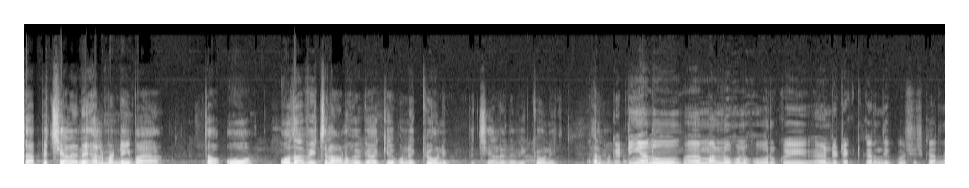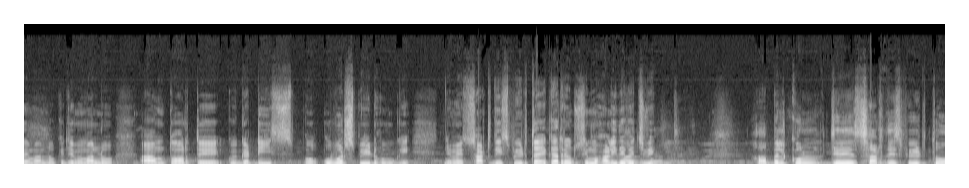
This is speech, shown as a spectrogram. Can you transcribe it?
ਤਾਂ ਪਿੱਛੇ ਵਾਲੇ ਨੇ ਹੈਲਮਟ ਨਹੀਂ ਪਾਇਆ ਤਾਂ ਉਹ ਉਹਦਾ ਵੀ ਚਲਾਨ ਹੋਏਗਾ ਕਿ ਉਹਨੇ ਕਿਉਂ ਨਹੀਂ ਪਿੱਛੇ ਵਾਲੇ ਨੇ ਵੀ ਕਿਉਂ ਨਹੀਂ ਗੱਡੀਆਂ ਨੂੰ ਅ, ਮੰਨ ਲਓ ਹੁਣ ਹੋਰ ਕੋਈ ਡਿਟੈਕਟ ਕਰਨ ਦੀ ਕੋਸ਼ਿਸ਼ ਕਰਦੇ ਮੰਨ ਲਓ ਕਿ ਜਿਵੇਂ ਮੰਨ ਲਓ ਆਮ ਤੌਰ ਤੇ ਕੋਈ ਗੱਡੀ ਓਵਰ ਸਪੀਡ ਹੋਊਗੀ। ਜਿਵੇਂ 60 ਦੀ ਸਪੀਡ ਤੈਅ ਕਰ ਰਹੇ ਹੋ ਤੁਸੀਂ ਮੋਹਾਲੀ ਦੇ ਵਿੱਚ ਵੀ? ਹਾਂ ਬਿਲਕੁਲ ਜੇ 60 ਦੀ ਸਪੀਡ ਤੋਂ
